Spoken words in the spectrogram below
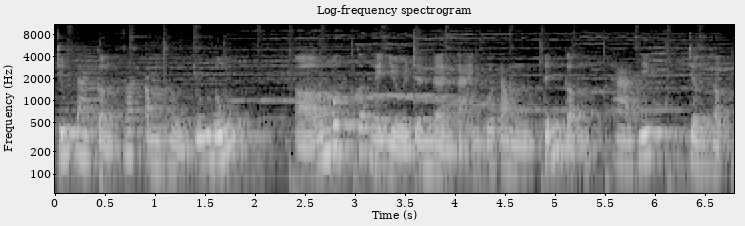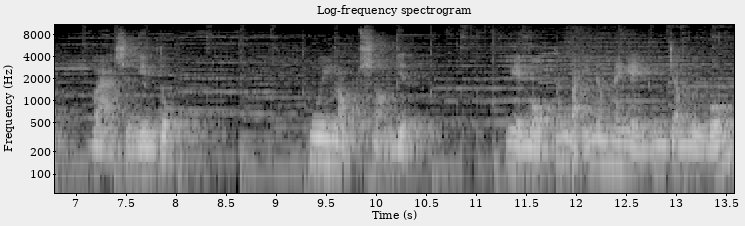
chúng ta cần phát âm thần chú đúng ở mức có thể dựa trên nền tảng của tâm tính cẩn, tha thiết, chân thật và sự nghiêm túc. Nguyên Lộc soạn dịch Ngày 1 tháng 7 năm 2014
